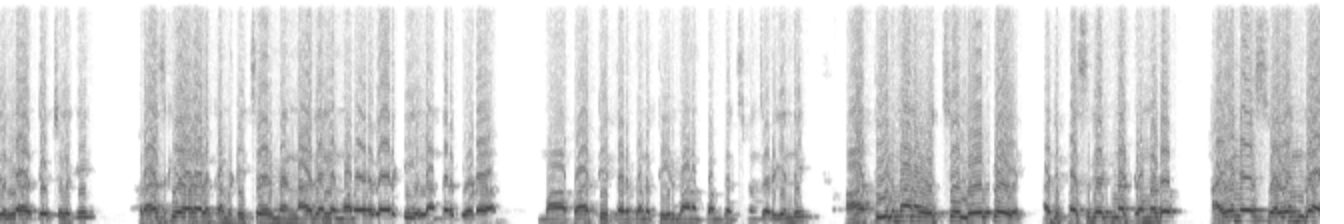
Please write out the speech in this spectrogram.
జిల్లా అధ్యక్షులకి రాజకీయ వ్యవహారాల కమిటీ చైర్మన్ నాదెళ్ళ మనోహర్ గారికి వీళ్ళందరికీ కూడా మా పార్టీ తరపున తీర్మానం పంపించడం జరిగింది. ఆ తీర్మానం వచ్చే లోపే అది పసిగట్టినట్టున్నాడు. ఆయనే స్వయంగా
